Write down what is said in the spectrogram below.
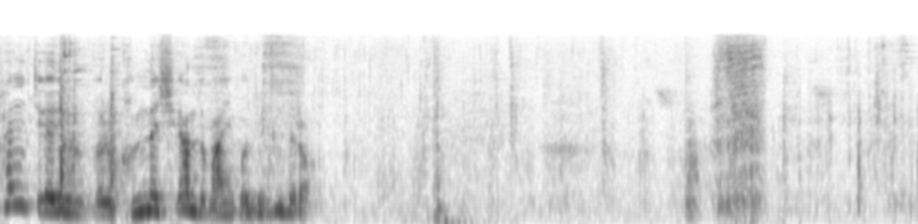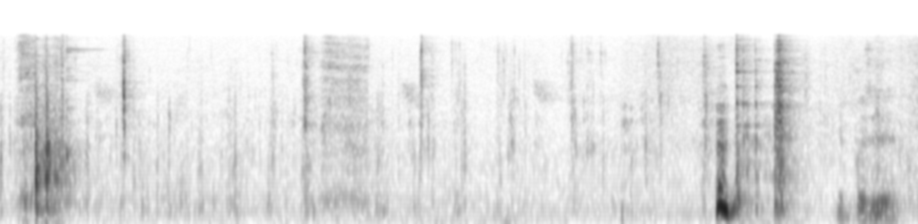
사진 찍는 거를 겁나 시간도 많이 걸리고 힘들어. 이쁘지?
